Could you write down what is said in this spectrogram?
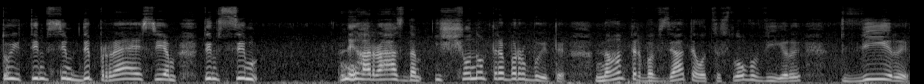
То й тим всім депресіям, тим всім. Негараздам. І що нам треба робити? Нам треба взяти оце слово віри, віри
